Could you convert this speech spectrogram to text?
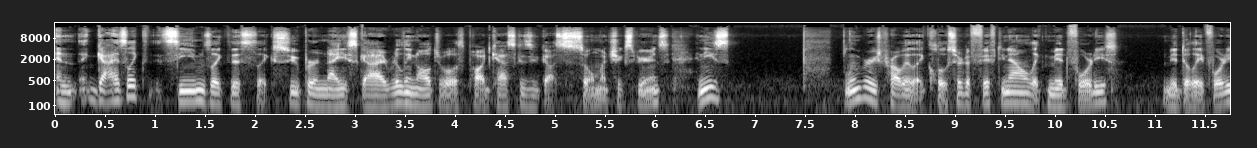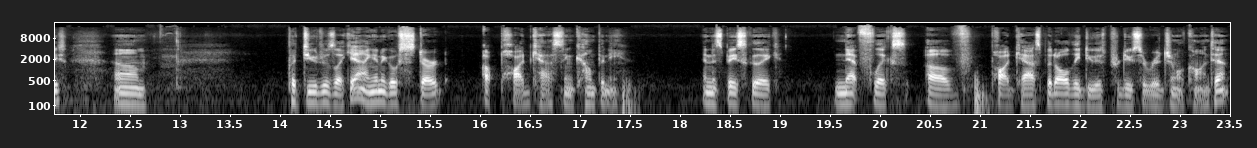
and guys like seems like this like super nice guy, really knowledgeable with podcasts because he's got so much experience and he's Blumberg's probably like closer to 50 now, like mid 40s, mid to late 40s. Um, but dude was like, yeah, I'm going to go start a podcasting company. And it's basically like Netflix of podcasts, but all they do is produce original content.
